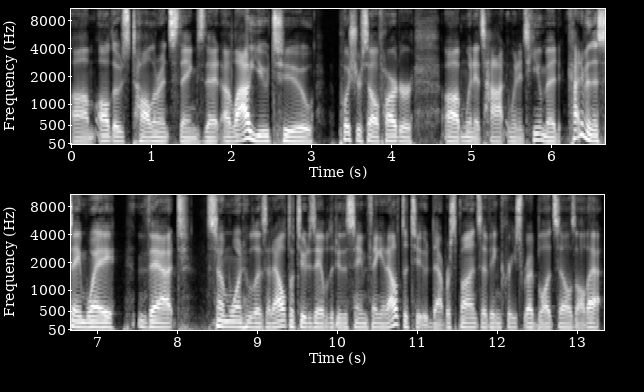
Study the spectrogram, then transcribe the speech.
um, all those tolerance things that allow you to push yourself harder um, when it's hot and when it's humid, kind of in the same way that someone who lives at altitude is able to do the same thing at altitude. That response of increased red blood cells, all that.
